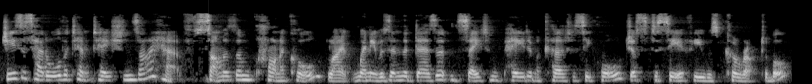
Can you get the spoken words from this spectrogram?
Jesus had all the temptations I have, some of them chronicled, like when he was in the desert and Satan paid him a courtesy call just to see if he was corruptible.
